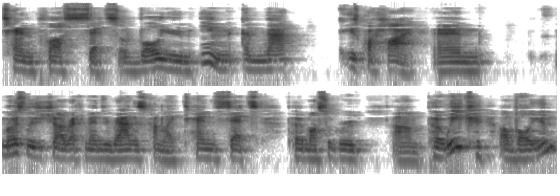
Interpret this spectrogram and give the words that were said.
10 plus sets of volume in, and that is quite high. And most literature recommends around this kind of like 10 sets per muscle group um, per week of volume.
